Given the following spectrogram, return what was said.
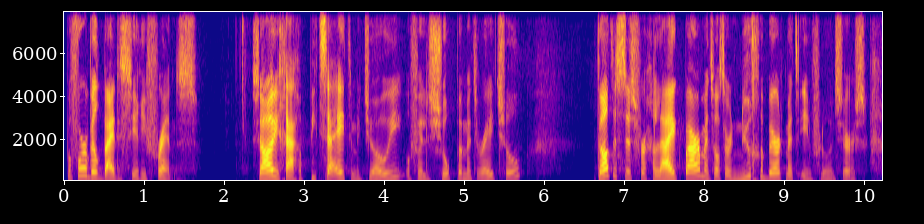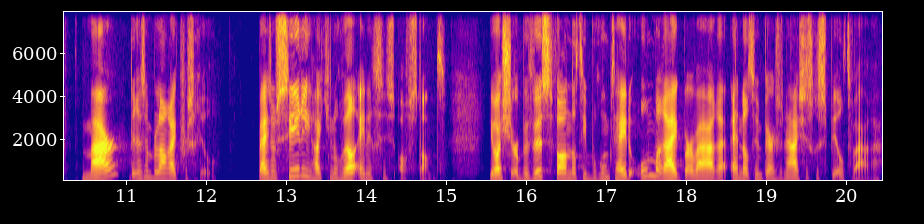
Bijvoorbeeld bij de serie Friends. Zou je graag een pizza eten met Joey of willen shoppen met Rachel? Dat is dus vergelijkbaar met wat er nu gebeurt met influencers. Maar er is een belangrijk verschil. Bij zo'n serie had je nog wel enigszins afstand. Je was je er bewust van dat die beroemdheden onbereikbaar waren en dat hun personages gespeeld waren.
